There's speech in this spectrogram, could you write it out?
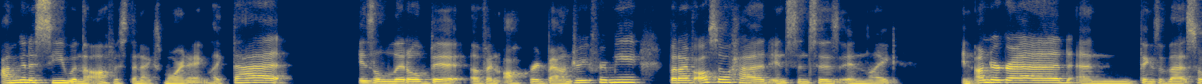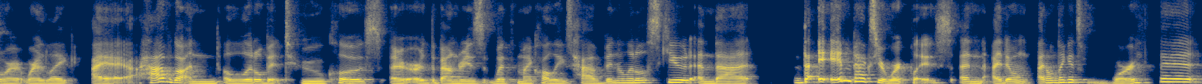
I'm going to see you in the office the next morning. Like that is a little bit of an awkward boundary for me, but I've also had instances in like in undergrad and things of that sort where like I have gotten a little bit too close or, or the boundaries with my colleagues have been a little skewed and that that it impacts your workplace and I don't I don't think it's worth it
